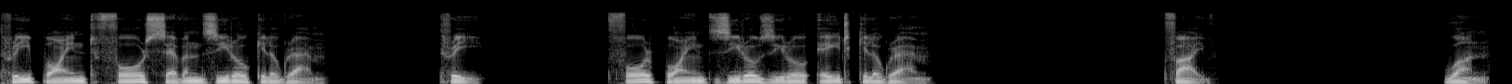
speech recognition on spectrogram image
3.470 kilogram. 3 4.008 kilogram. 5 1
